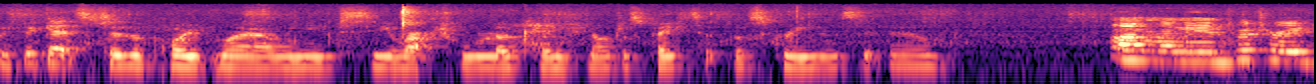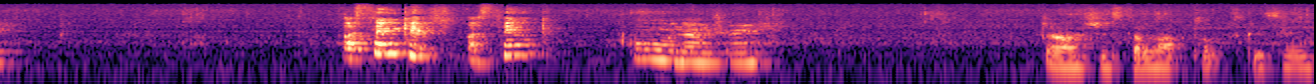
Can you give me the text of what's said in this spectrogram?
If it gets to the point where we need to see your actual location, I'll just face at the screen and sit down. I'm running into a tree. I think it's. I think. Oh no, tree. No, it's just the laptop's good thing.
